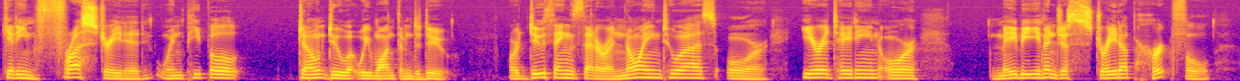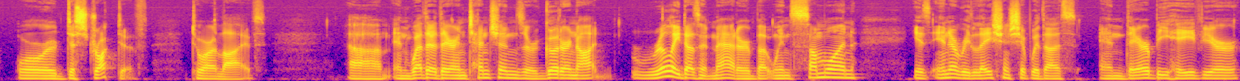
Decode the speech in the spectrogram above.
getting frustrated when people don't do what we want them to do or do things that are annoying to us or irritating or maybe even just straight up hurtful or destructive to our lives. Um, and whether their intentions are good or not really doesn't matter. But when someone is in a relationship with us and their behavior,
